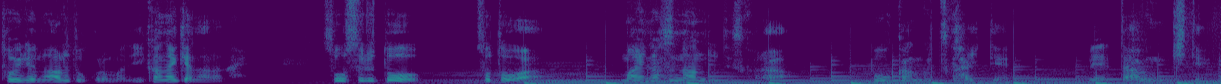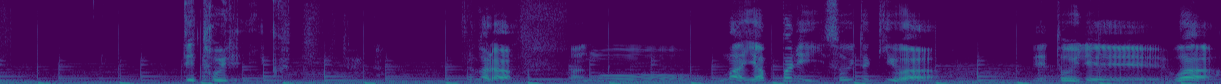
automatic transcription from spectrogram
トイレのあるところまで行かなきゃならない。そうすると外はマイナス何度ですから防寒靴履いて、ね、ダウン着てでトイレに行く。みたいなだからあのー、まあやっぱりそういう時は、ね、トイレは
